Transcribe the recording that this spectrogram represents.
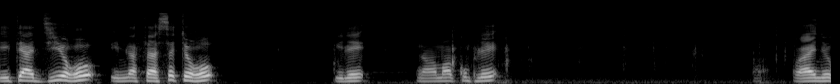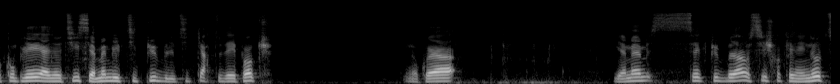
Il était à 10 euros. Il me l'a fait à 7 euros. Il est normalement complet. Ouais, il est complet, la notice. Il y a même les petites pubs, les petites cartes d'époque. Donc voilà. Il y a même cette pub-là aussi. Je crois qu'il y en a une autre.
